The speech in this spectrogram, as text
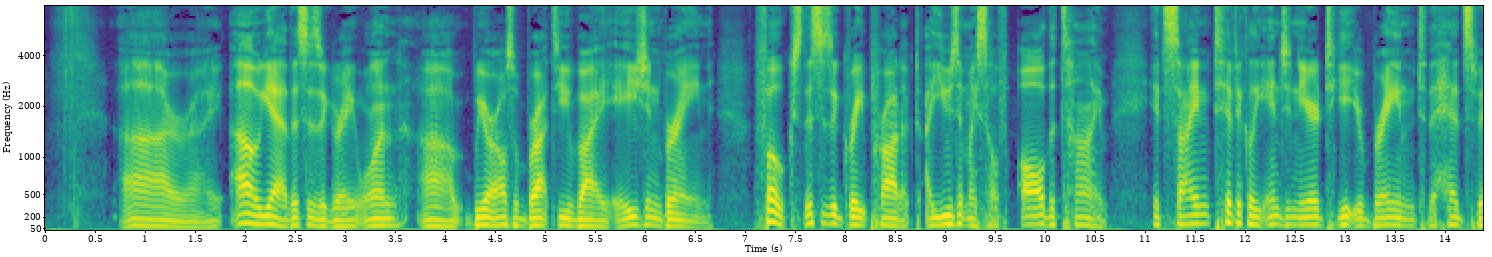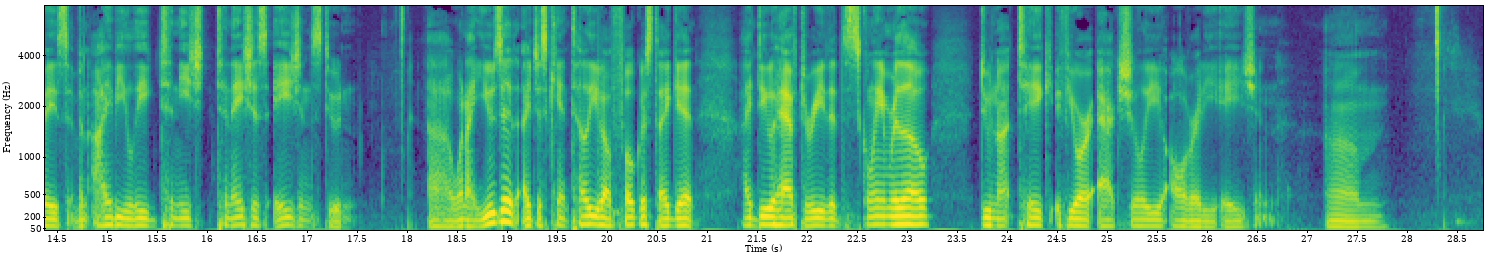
All right. Oh, yeah, this is a great one. Uh, we are also brought to you by Asian Brain. Folks, this is a great product. I use it myself all the time. It's scientifically engineered to get your brain into the headspace of an Ivy League tenacious, Asian student. Uh, when I use it, I just can't tell you how focused I get. I do have to read a disclaimer, though. Do not take if you are actually already Asian. Um,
